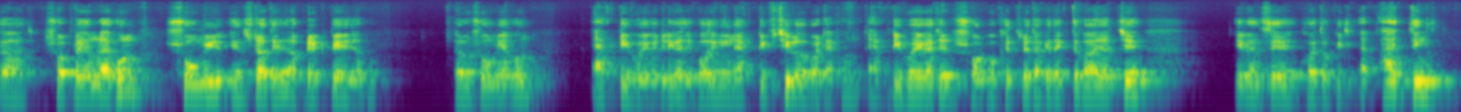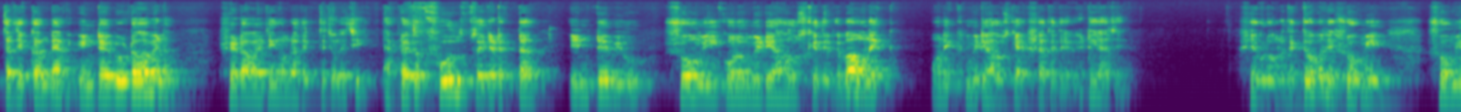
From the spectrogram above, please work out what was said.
কাজ, সবটাই আমরা এখন সৌমির ইনস্টাতে আপডেট পেয়ে যাব। কারণ সৌমি এখন অ্যাক্টিভ হয়ে গেছে, ঠিক আছে? কদিন ইনঅ্যাক্টিভ ছিল বাট এখন অ্যাক্টিভ হয়ে গেছে। সর্বক্ষেত্রে তাকে দেখতে পাওয়া যাচ্ছে। ইভেন সে হয়তো কিছু আই থিঙ্ক তার যে কাম কামব্যাক ইন্টারভিউটা হবে না, সেটাও আই থিঙ্ক আমরা দেখতে চলেছি। একটা হয়তো ফুল ফ্লেজেড একটা ইন্টারভিউ সৌমি কোনো মিডিয়া হাউসকে দেবে বা অনেক অনেক মিডিয়া হাউসকে একসাথে দেবে, ঠিক আছে? সেগুলো আমরা দেখতে পাবো যে সৌমি সৌমি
